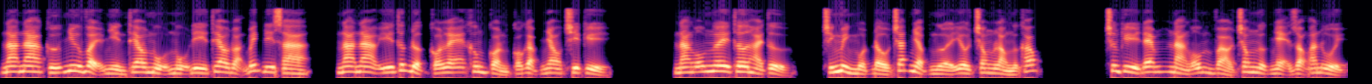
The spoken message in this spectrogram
Nana cứ như vậy nhìn theo mụ mụ đi theo đoạn bích đi xa, Nana ý thức được có lẽ không còn có gặp nhau chi kỷ. Nàng ôm ngây thơ hài tử, chính mình một đầu chắt nhập người yêu trong lòng ngực khóc. Trương Kỳ đem nàng ôm vào trong ngực nhẹ giọng an ủi,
